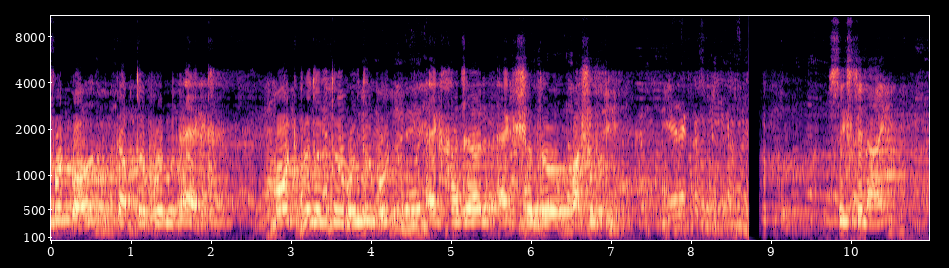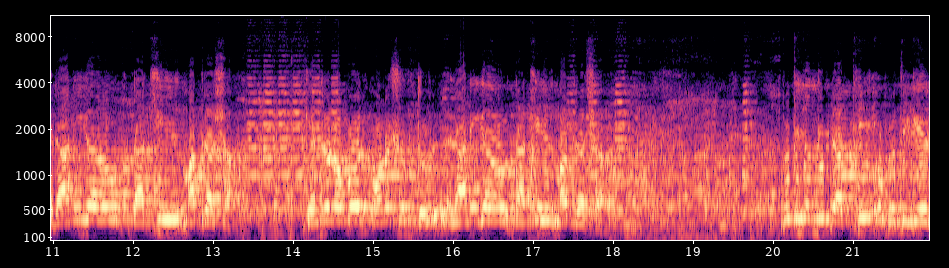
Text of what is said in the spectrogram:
ফুটবল প্রাপ্ত ভোট এক। মোট প্রদত্ত বৈধ ভোট এক হাজার একশত বাষট্টি। সিক্সটি নাইন রানীগাঁও দাখিল মাদ্রাসা। কেন্দ্র নম্বর উনসত্তর রানীগাঁও দাখিল মাদ্রাসা। প্রতিদ্বন্দ্বী প্রার্থী ও প্রতীকের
